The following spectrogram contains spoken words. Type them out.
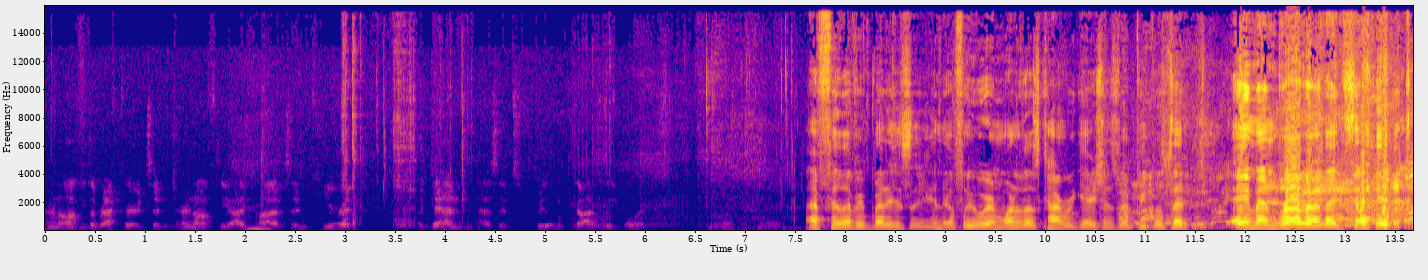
turn off the records and turn off the iPods and hear it again as its real godly voice. I feel everybody's, you know, if we were in one of those congregations where people said, Amen, brother, they'd say it.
